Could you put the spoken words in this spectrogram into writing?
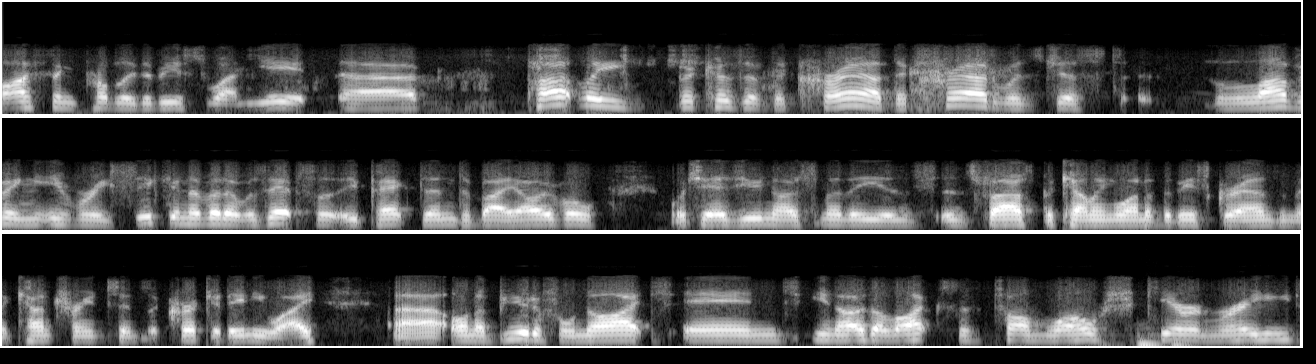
I think, probably the best one yet. Uh, partly because of the crowd. The crowd was just loving every second of it. It was absolutely packed into Bay Oval, which, as you know, Smithy, is, is fast becoming one of the best grounds in the country in terms of cricket anyway, uh, on a beautiful night. And, you know, the likes of Tom Walsh, Kieran Read,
